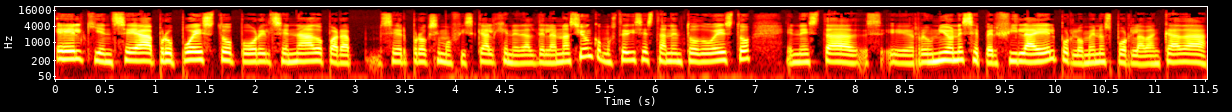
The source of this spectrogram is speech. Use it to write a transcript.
él quien sea propuesto por el Senado para ser próximo fiscal general de la Nación. Como usted dice, están en todo esto. En estas eh, reuniones se perfila él, por lo menos por la bancada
